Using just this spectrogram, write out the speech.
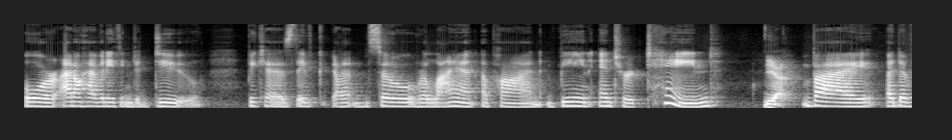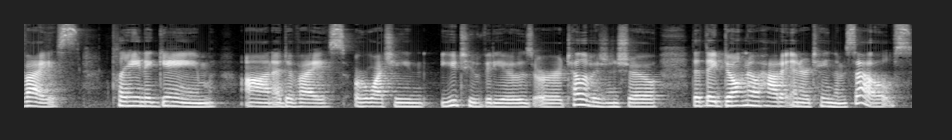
or "I don't have anything to do." Because they've gotten so reliant upon being entertained yeah. by a device, playing a game on a device or watching YouTube videos or a television show that they don't know how to entertain themselves.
